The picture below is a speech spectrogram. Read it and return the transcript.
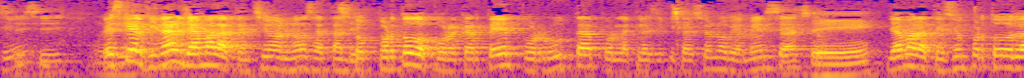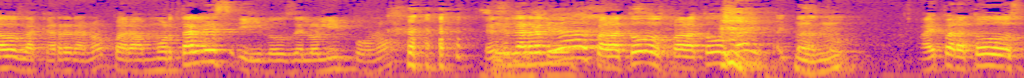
sí, sí. Es que al final llama la atención, ¿no? O sea, tanto Sí. por todo, por el cartel, por ruta, por la clasificación, obviamente. Exacto. Sí. Llama la atención por todos lados la carrera, ¿no? Para mortales y los del Olimpo, ¿no? Esa es la sí. realidad, para todos, para todos hay. Hay para, todo. hay para todos.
